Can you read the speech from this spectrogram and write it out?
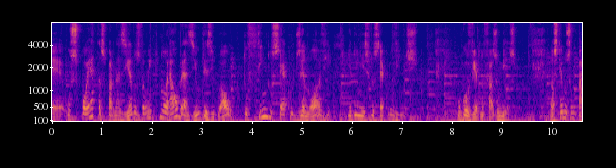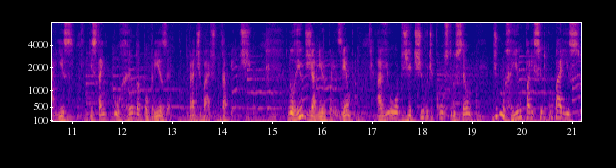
eh, os poetas parnasianos vão ignorar o Brasil desigual do fim do século XIX e do início do século XX. O governo faz o mesmo. Nós temos um país que está empurrando a pobreza para debaixo do tapete. No Rio de Janeiro, por exemplo, havia o objetivo de construção de um rio parecido com Paris,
